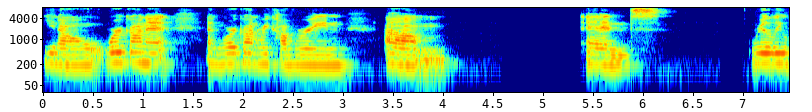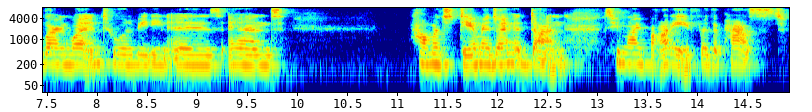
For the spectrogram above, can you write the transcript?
you know, work on it and work on recovering um, and really learn what intuitive eating is and how much damage I had done to my body for the past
